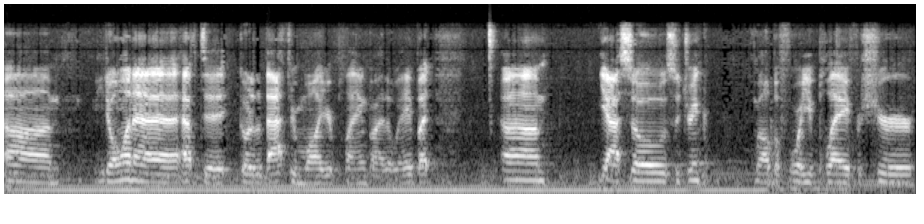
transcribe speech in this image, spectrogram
Um, you don't want to have to go to the bathroom while you're playing, by the way. But um, yeah, so so drink well before you play for sure.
